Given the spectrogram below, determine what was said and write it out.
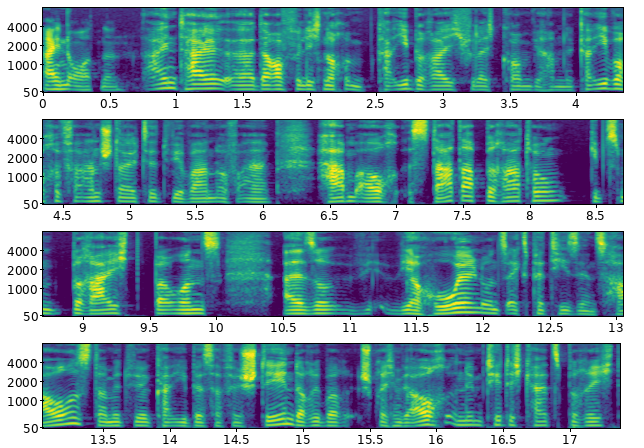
einordnen? Ein Teil, äh, darauf will ich noch im KI-Bereich vielleicht kommen. Wir haben eine KI-Woche veranstaltet. Wir waren auf einem, haben auch Startup-Beratung, gibt es einen Bereich bei uns. Also wir holen uns Expertise ins Haus, damit wir KI besser verstehen. Darüber sprechen wir auch in dem Tätigkeitsbericht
